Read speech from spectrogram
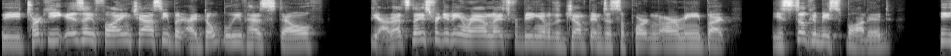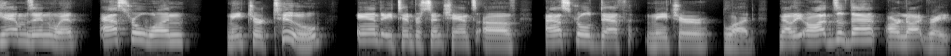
The turkey is a flying chassis, but I don't believe has stealth. Yeah, that's nice for getting around, nice for being able to jump in to support an army, but he still could be spotted. He hams in with Astral 1, Nature 2, and a 10% chance of Astral Death, Nature, Blood. Now, the odds of that are not great.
